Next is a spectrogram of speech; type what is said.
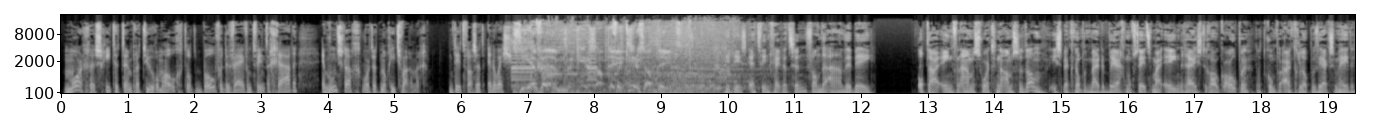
Morgen schiet de temperatuur omhoog tot boven de 25 graden. En woensdag wordt het nog iets warmer. Dit was het NOS. ZFM, verkeersupdate. verkeersupdate. Dit is Edwin Gerritsen van de ANWB. Op de A1 van Amersfoort naar Amsterdam is bij knooppunt Muidenberg nog steeds maar één rijstrook open. Dat komt door uitgelopen werkzaamheden.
